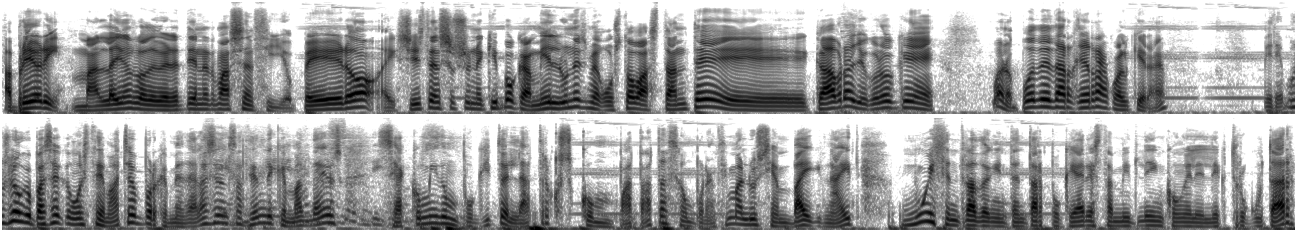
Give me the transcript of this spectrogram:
A priori, Mad Lions lo debería tener más sencillo, pero Existence es un equipo que a mí el lunes me gustó bastante. eh, Cabra, yo creo que, bueno, puede dar guerra a cualquiera, ¿eh? Veremos lo que pasa con este macho porque me da la sensación de que Mad Lions se ha comido un poquito el Atrox con patatas, aún por encima Lucian Bike Knight, muy centrado en intentar pokear esta mid lane con el electrocutar.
